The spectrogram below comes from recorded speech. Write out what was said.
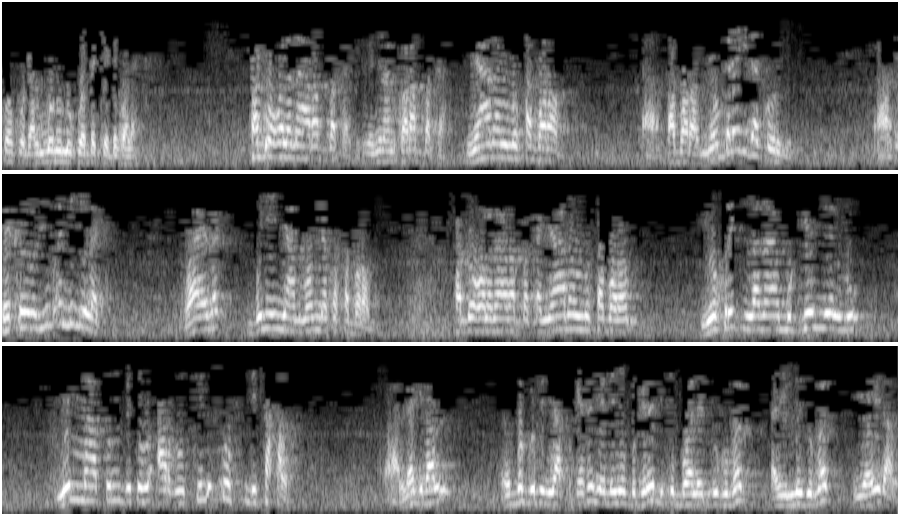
kooku daal mënuñu koo dëkkee di ko lekk fad'u lanaa rabbaka nga ñu naan ko rabbaka ñaanal mu sa borom waaw sa borom ñoom ba léegi d'accord bi waaw te xéewal yu mu andi ñu lekk waaye nag bu ñuy ñaan moom ne ko sa borom fa doxo la naa rabbaka ñaanal nu sa borom yuxrij la naa mu génneel nu mimma tunbitul ardu ci li suuf di saxal waaw léegi daal bëggutuñ yàpp kese mais dañoo bëgg rek di ci boole dugub ak ay lujum ak yooyu daal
